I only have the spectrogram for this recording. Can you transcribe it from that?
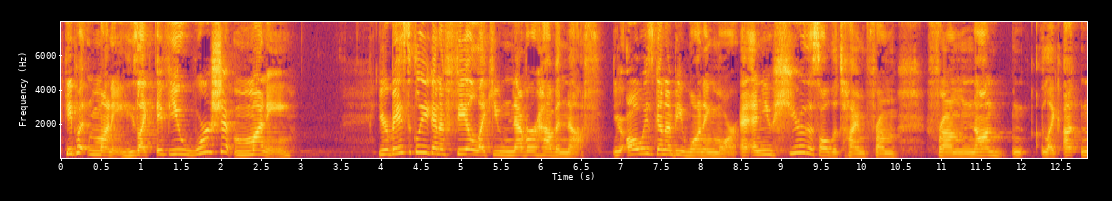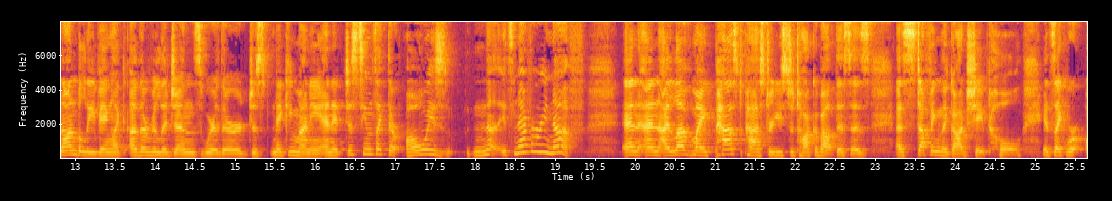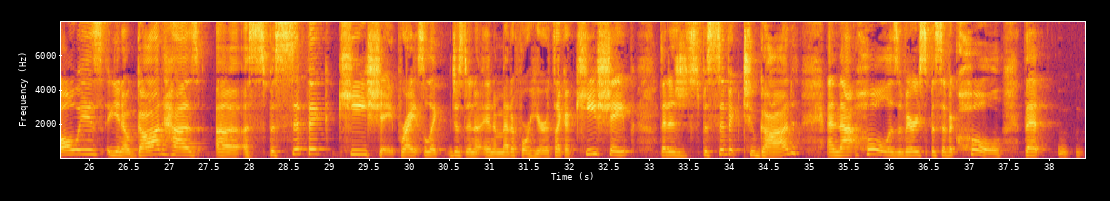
he put money. He's like, if you worship money, you're basically going to feel like you never have enough. You're always going to be wanting more. And, and, you hear this all the time from from non like uh, non-believing like other religions where they're just making money and it just seems like they're always it's never enough and and I love my past pastor used to talk about this as as stuffing the God shaped hole. It's like we're always, you know, God has a, a, specific key shape, right? So like just in a, in a metaphor here, it's like a key shape that is specific to God, and that hole is a very specific hole that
